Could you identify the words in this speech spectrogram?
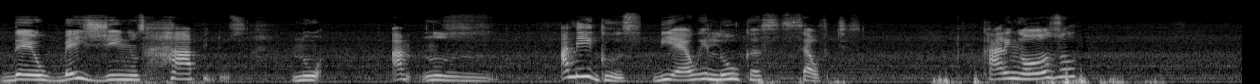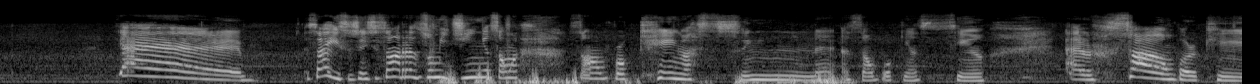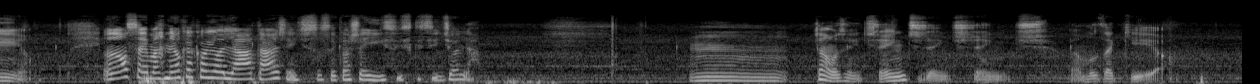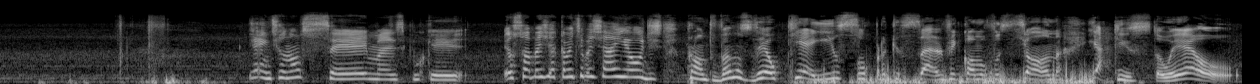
deu beijinhos rápidos no a, nos amigos Biel e Lucas Selfits. Carinhoso. Yeah! Só isso, gente. Só uma resumidinha, só, uma, só um pouquinho assim, né? É só um pouquinho assim. Era só um pouquinho. Eu não sei mais nem o que, é que eu ia olhar, tá, gente? Só sei que eu achei isso e esqueci de olhar. Hum, então, gente, gente, gente, gente. Vamos aqui, ó. Gente, eu não sei, mas porque eu só beijei, acabei de beijar eu disse: Pronto, vamos ver o que é isso, para que serve, como funciona. E aqui estou eu.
